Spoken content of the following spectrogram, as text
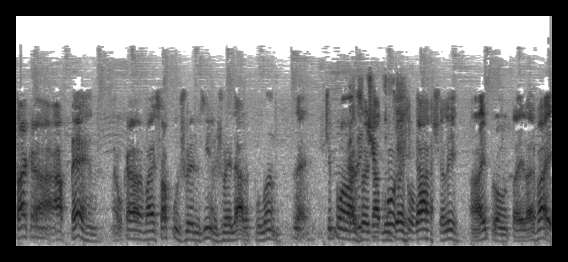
taca a perna, aí o cara vai só com o joelhozinho, ajoelhada, pulando. É, tipo uma Ele te ajoelhada do Gacha ali. Aí pronto, aí lá vai.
